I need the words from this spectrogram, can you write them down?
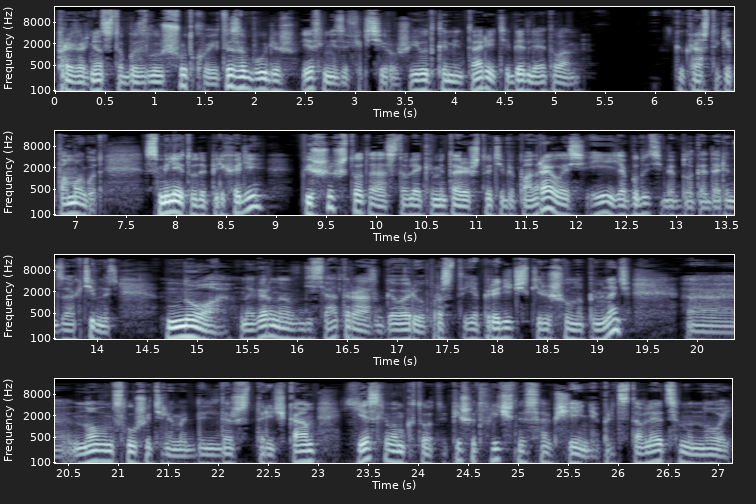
провернет с тобой злую шутку, и ты забудешь, если не зафиксируешь. И вот комментарии тебе для этого как раз-таки помогут. Смелее туда переходи, пиши что-то, оставляй комментарий, что тебе понравилось, и я буду тебе благодарен за активность. Но, наверное, в десятый раз говорю, просто я периодически решил напоминать, Э, новым слушателям или даже старичкам, если вам кто-то пишет в личное сообщение, представляется мной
